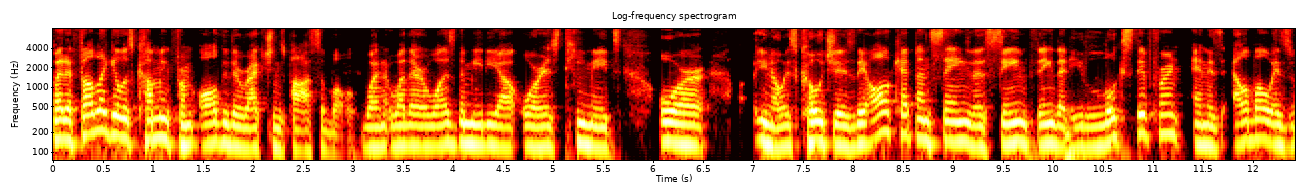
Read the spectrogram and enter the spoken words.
but it felt like it was coming from all the directions possible. When whether it was the media or his teammates or you know his coaches they all kept on saying the same thing that he looks different and his elbow is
